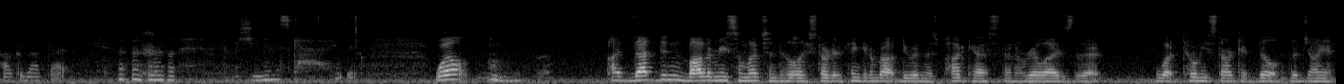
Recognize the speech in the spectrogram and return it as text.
talk about that. the machine in the sky. Well, I, that didn't bother me so much until I started thinking about doing this podcast, and I realized that what Tony Stark had built, the giant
